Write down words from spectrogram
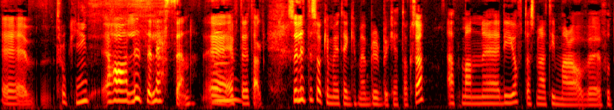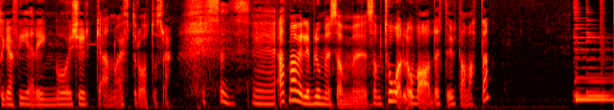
eh, Tråkig. ja, lite ledsen eh, Mm. efter ett tag. Så lite så kan man ju tänka med brudbukett också. Att man, eh, det är ju oftast några timmar av eh, fotografering och i kyrkan och efteråt och sådär. Precis. Eh, att man väljer blommor som, som tål att vara lite utan vatten.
